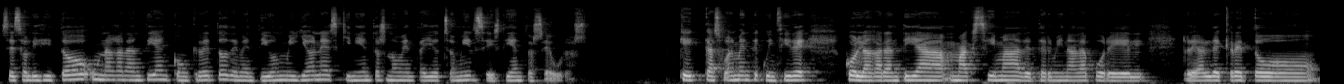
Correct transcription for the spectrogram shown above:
Se solicitó una garantía en concreto de 21.598.600 euros que casualmente coincide con la garantía máxima determinada por el Real Decreto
